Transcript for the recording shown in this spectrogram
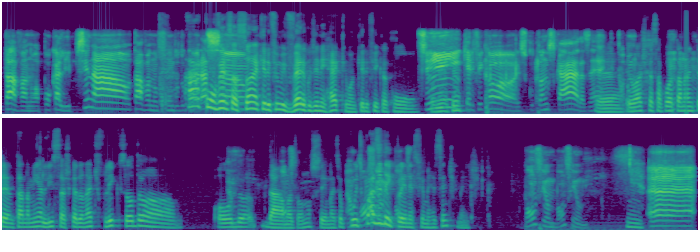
estava no Apocalipse Sinal, estava no Fundo do A Coração. conversação é aquele filme velho com o Jenny Hackman, que ele fica com. Sim, que ele fica ó, escutando os caras, né? É, todo- eu acho que essa porra tá na, inter- tá na minha lista, acho que é do Netflix ou do. Ou do, da Amazon, não sei, mas eu É um pus, quase filme, dei play nesse filme recentemente. Bom filme, bom filme. Hum. É,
